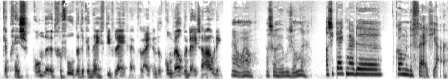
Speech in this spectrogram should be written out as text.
ik heb geen seconde het gevoel dat ik een negatief leven heb geleid. En dat komt wel door deze houding. Ja, wauw. Dat is wel heel bijzonder. Als je kijkt naar de komende vijf jaar,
